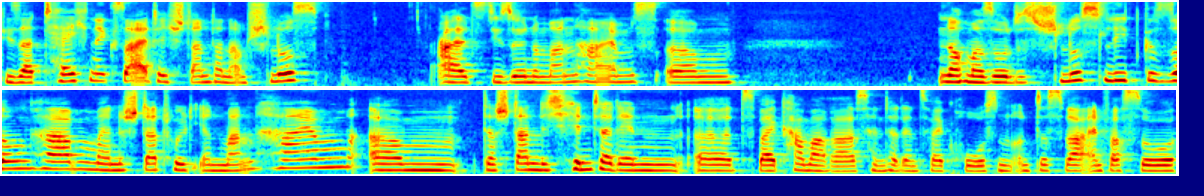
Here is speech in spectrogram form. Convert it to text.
dieser Technikseite. Ich stand dann am Schluss, als die Söhne Mannheims ähm, nochmal so das Schlusslied gesungen haben. Meine Stadt holt ihren Mannheim. Ähm, da stand ich hinter den äh, zwei Kameras, hinter den zwei großen. Und das war einfach so,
